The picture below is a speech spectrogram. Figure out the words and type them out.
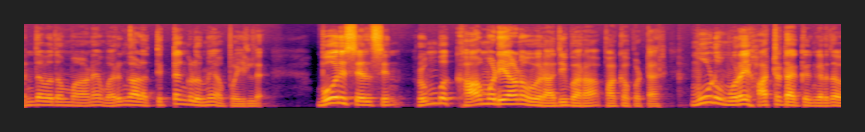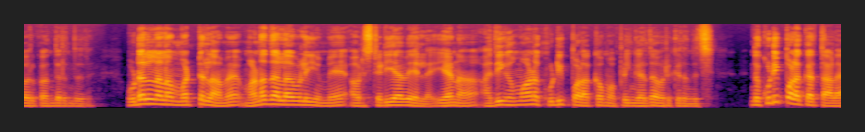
எந்த விதமான வருங்கால திட்டங்களுமே அப்போ இல்லை. போரிஸ் எல்சின் ரொம்ப காமெடியான ஒரு அதிபராக பார்க்கப்பட்டார். மூணு முறை ஹார்ட் அட்டாக்குங்கிறது அவருக்கு வந்திருந்தது. உடல் நலம் மட்டும் இல்லாமல் மனதளவுலையுமே அவர் ஸ்டெடியாகவே இல்லை. ஏன்னா அதிகமான குடிப்பழக்கம் அப்படிங்கிறது அவருக்கு இருந்துச்சு. இந்த குடிப்பழக்கத்தால்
